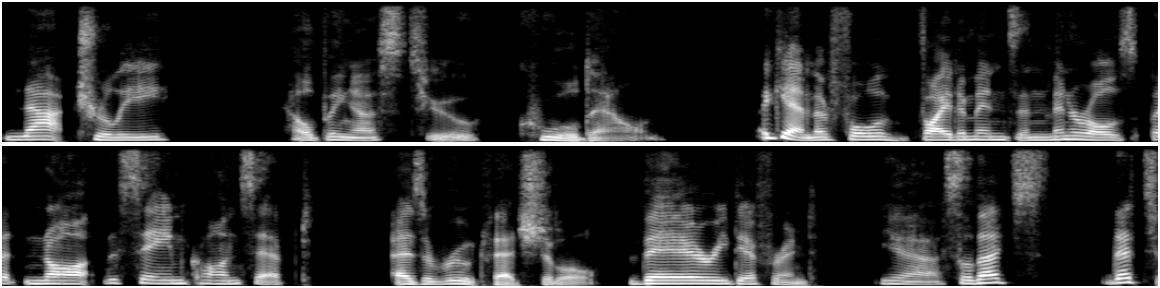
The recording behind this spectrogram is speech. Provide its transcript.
naturally helping us to cool down. Again, they're full of vitamins and minerals, but not the same concept as a root vegetable. Very different. Yeah. So that's that's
